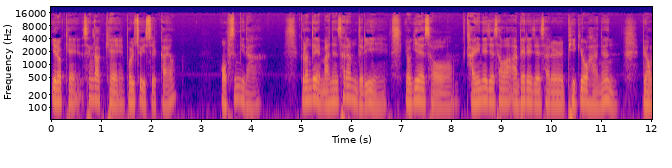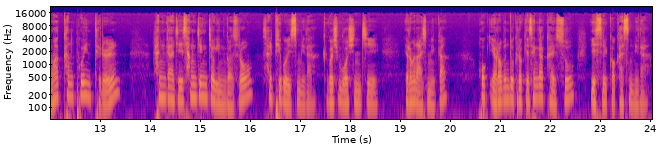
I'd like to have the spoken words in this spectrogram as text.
이렇게 생각해 볼 수 있을까요? 없습니다. 그런데 많은 사람들이 여기에서 가인의 제사와 아벨의 제사를 비교하는 명확한 포인트를 한 가지 상징적인 것으로 살피고 있습니다. 그것이 무엇인지 여러분 아십니까? 혹 여러분도 그렇게 생각할 수 있을 것 같습니다.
